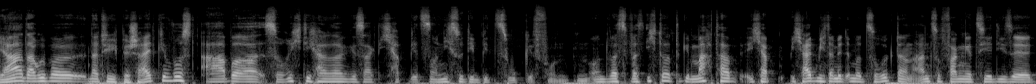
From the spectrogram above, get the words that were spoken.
ja, darüber natürlich Bescheid gewusst, aber so richtig hat er gesagt, ich habe jetzt noch nicht so den Bezug gefunden. Und was, was ich dort gemacht habe, ich, hab, ich halte mich damit immer zurück, dann anzufangen, jetzt hier diese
